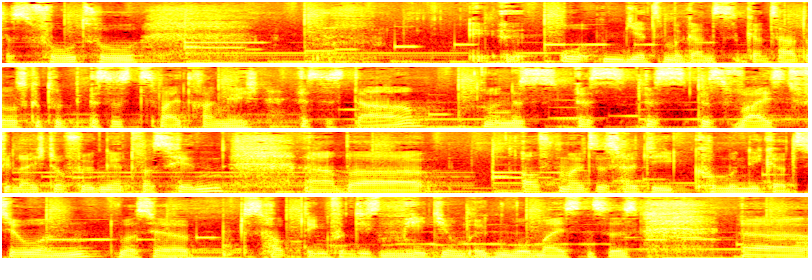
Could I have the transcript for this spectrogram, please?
das Foto jetzt mal ganz, ganz hart ausgedrückt, es ist zweitrangig. Es ist da und es, es, es, es weist vielleicht auf irgendetwas hin, aber oftmals ist halt die Kommunikation, was ja das Hauptding von diesem Medium irgendwo meistens ist, äh,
